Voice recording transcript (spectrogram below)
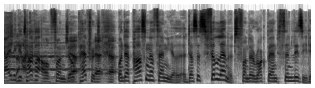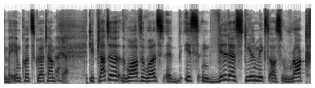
Geile Gitarre auch von Joe Ja, Patrick. ja, ja. Und der Parson Nathaniel, das ist Phil Lynott von der Rockband Thin Lizzy, den wir eben kurz gehört haben. ja. Die Platte The War of the Worlds äh, ist ein wilder Stilmix aus Rock,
